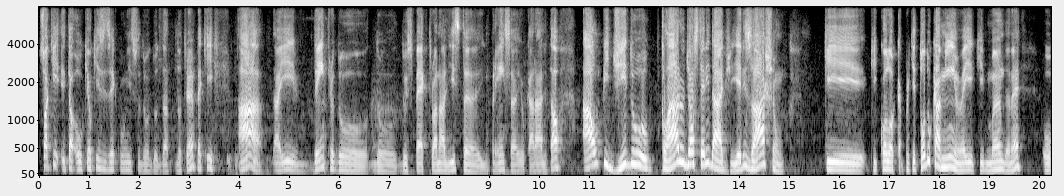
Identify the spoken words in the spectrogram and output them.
Só que, então, o que eu quis dizer com isso do, do, da- do Trump é que há aí dentro do, do, do espectro analista, imprensa e o caralho e tal, há um pedido claro de austeridade. E eles acham que, que coloca, porque todo o caminho aí que manda, né? O,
